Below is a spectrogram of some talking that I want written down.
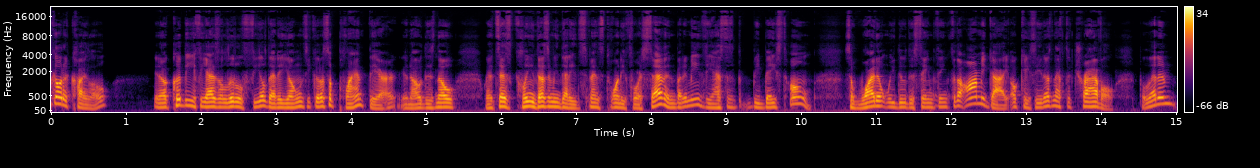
go to Kailal, You know, it could be if he has a little field that he owns, he could also plant there. You know, there's no, when it says clean, doesn't mean that he spends 24 7, but it means he has to be based home. So why don't we do the same thing for the army guy? Okay, so he doesn't have to travel, but let him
